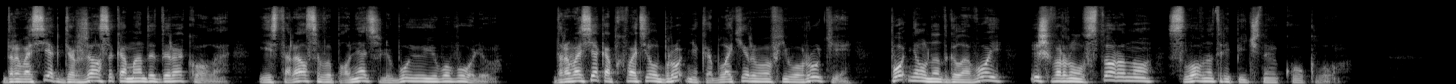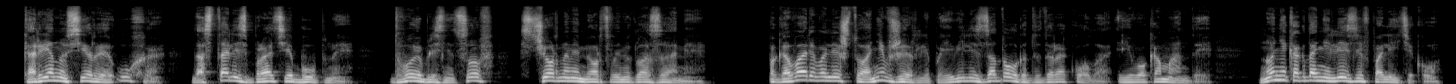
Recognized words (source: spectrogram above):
Дровосек держался команды Дырокола и старался выполнять любую его волю. Дровосек обхватил Бродника, блокировав его руки, поднял над головой и швырнул в сторону, словно тряпичную куклу. Карену серое ухо достались братья Бупны, двое близнецов с черными мертвыми глазами. Поговаривали, что они в жерле появились задолго до Дырокола и его команды, но никогда не лезли в политику,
